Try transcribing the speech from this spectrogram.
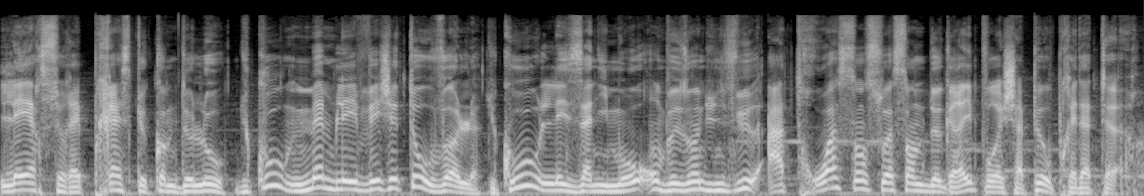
l'air serait presque comme de l'eau, du coup même les végétaux volent, du coup les animaux ont besoin d'une vue à 360 degrés pour échapper aux prédateurs.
